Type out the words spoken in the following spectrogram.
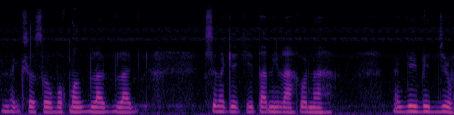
nagsusubok mag vlog vlog kasi nakikita nila ako na nagbibideo.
